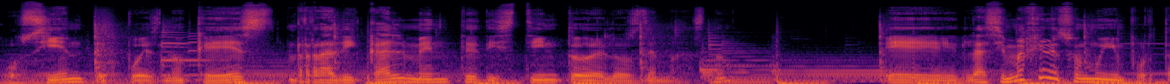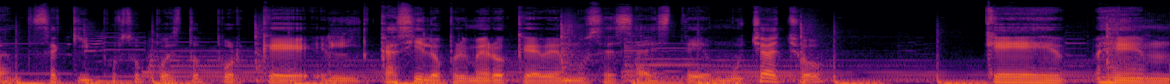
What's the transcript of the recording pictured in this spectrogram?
o, siente, pues, ¿no? Que es radicalmente distinto de los demás, ¿no? Eh, las imágenes son muy importantes aquí, por supuesto, porque casi lo primero que vemos es a este muchacho que em,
